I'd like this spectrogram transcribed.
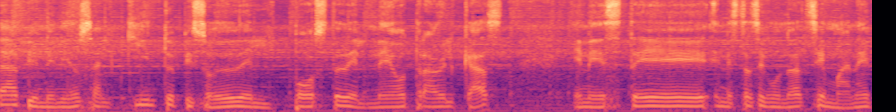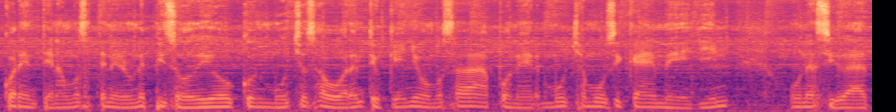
Hola, bienvenidos al quinto episodio del poste del Neo Travel Cast. En, este, en esta segunda semana de cuarentena vamos a tener un episodio con mucho sabor antioqueño. Vamos a poner mucha música de Medellín, una ciudad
